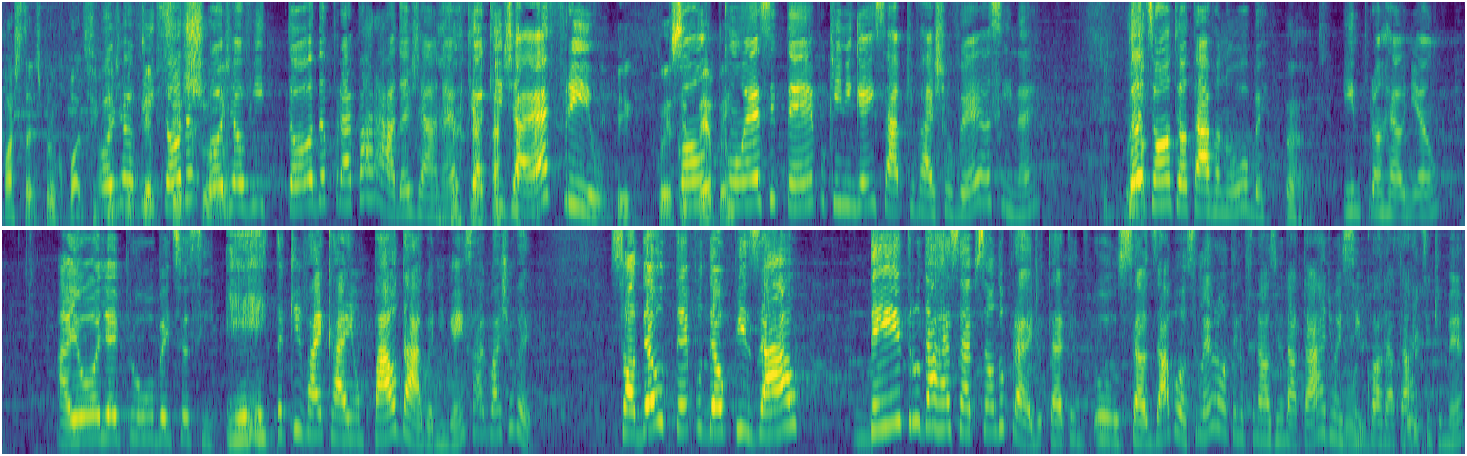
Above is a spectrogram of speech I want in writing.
Bastante preocupado, fiquei hoje porque eu o tempo toda, fechou. Hoje eu vim toda preparada já, né? Porque aqui já é frio. E com esse com, tempo, hein? Com esse tempo que ninguém sabe que vai chover, assim, né? Gleudson, ontem eu tava no Uber, Ah, indo pra uma reunião. Aí eu olhei pro Uber e disse assim: Eita, que vai cair um pau d'água. Ninguém sabe que vai chover. Só deu tempo de eu pisar dentro da recepção do prédio. O, teto, o céu desabou. Você lembra ontem no finalzinho da tarde, umas Foi, 5 horas da tarde, foi. 5 e meia?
